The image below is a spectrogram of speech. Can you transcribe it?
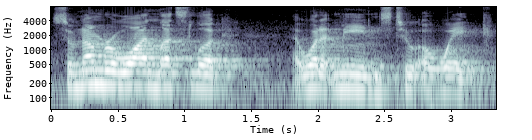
So, number one, let's look at what it means to awake.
